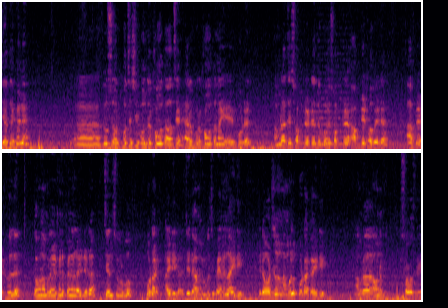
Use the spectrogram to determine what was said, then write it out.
যেহেতু এখানে দুশো পঁচাশি পর্যন্ত ক্ষমতা আছে, এর উপর ক্ষমতা নাই এই বোর্ডের আমরা যে সফটওয়্যারটা দেবো সফটওয়্যার আপডেট হবে এটা। আপডেট হলে তখন আমরা এখানে প্যানেল আইডিটা চেঞ্জ করব প্রোডাক্ট আইডিটা যেটা আমি বলছি প্যানেল আইডি এটা অরিজিনাল নাম হলো প্রোডাক্ট আইডি আমরা অনেক সরাসরি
